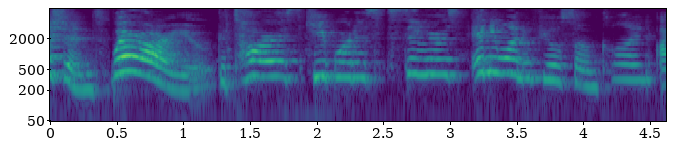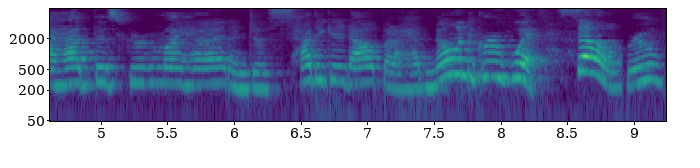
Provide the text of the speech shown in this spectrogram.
Musicians, where are you? Guitarists, keyboardists, singers, anyone who feels so inclined. I had this groove in my head and just had to get it out, but I had no one to groove with. So, groove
